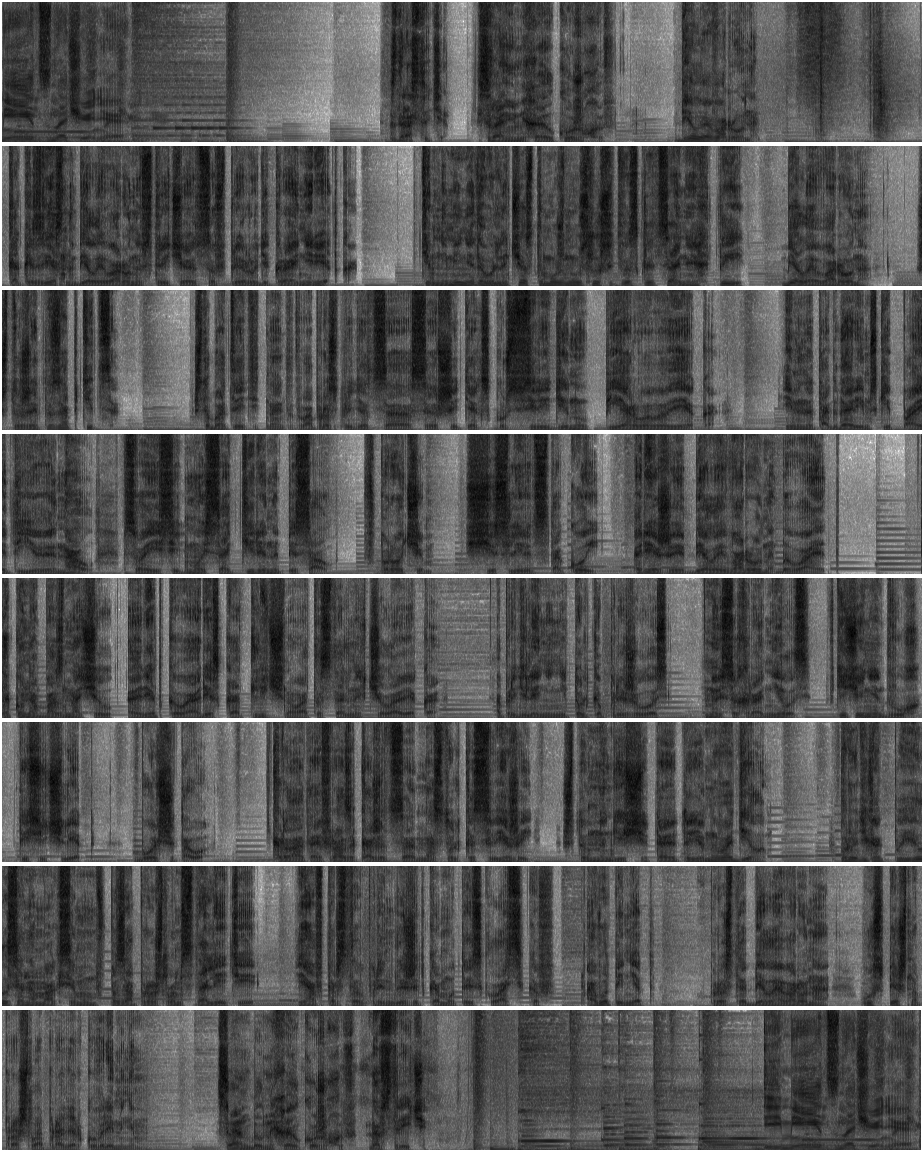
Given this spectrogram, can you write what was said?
имеет значение. Здравствуйте, с вами Михаил Кожухов. Белая ворона. Как известно, белые вороны встречаются в природе крайне редко. Тем не менее, довольно часто можно услышать восклицание «Эх ты, белая ворона!» Что же это за птица? Чтобы ответить на этот вопрос, придется совершить экскурс в середину первого века. Именно тогда римский поэт Ювенал в своей седьмой сатире написал «Впрочем, счастливец такой, реже белой вороны бывает». Так он обозначил редкого, а резко отличного от остальных человека. Определение не только прижилось, но и сохранилось в течение двух тысяч лет. Больше того, крылатая фраза кажется настолько свежей, что многие считают ее новоделом. Вроде как появилась она максимум в позапрошлом столетии, и авторство принадлежит кому-то из классиков. А вот и нет. Просто «Белая ворона» успешно прошла проверку временем. С вами был Михаил Кожухов. До встречи. Имеет значение.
